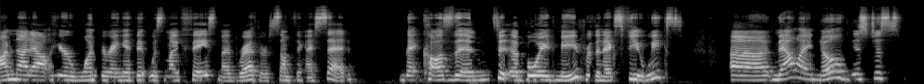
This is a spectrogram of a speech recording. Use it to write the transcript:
I'm not out here wondering if it was my face, my breath, or something I said that caused them to avoid me for the next few weeks. Uh, now I know it's just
